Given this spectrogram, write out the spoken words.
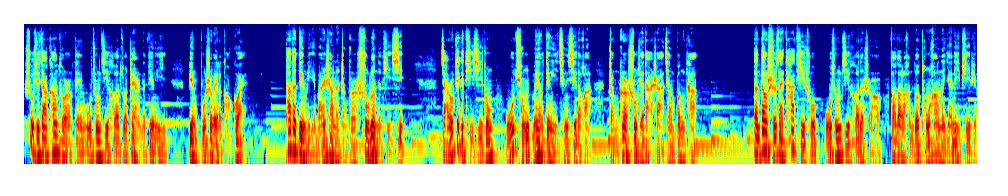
数学家康托尔给无穷集合做这样的定义，并不是为了搞怪，他的定理完善了整个数论的体系。假如这个体系中无穷没有定义清晰的话，整个数学大厦将崩塌。但当时在他提出无穷集合的时候，遭到了很多同行的严厉批评。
